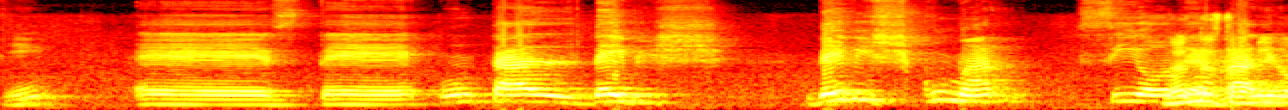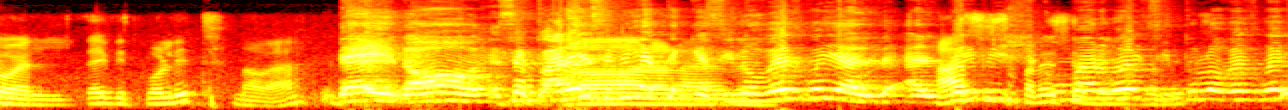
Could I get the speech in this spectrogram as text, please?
¿sí? Este, un tal Davish, Davish Kumar, CEO ¿No es de nuestro Radeon. amigo el David Bullitt? No, ¿verdad? Dave, no, se parece, No, fíjate no, que no, si lo ves, güey, al, al Ah, sí David parece Kumar, güey, si tú lo ves, güey,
